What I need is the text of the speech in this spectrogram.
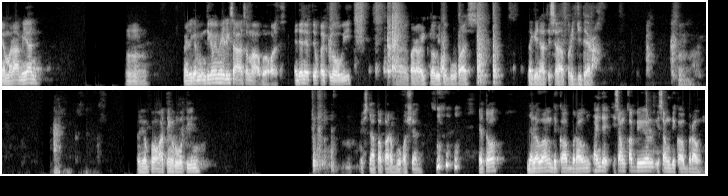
Yan, marami yan. Hmm. Mahilig kami, hindi kami mahilig sa aso mga kabokols. And then ito yung kay Chloe. Ah, para kay Chloe to bukas. Lagyan natin sa frigidaire. Hmm. So yun po ang ating routine. May isda pa para bukas yan. ito, dalawang decaf brown. Ay, hindi. Isang kabir, isang decaf brown.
